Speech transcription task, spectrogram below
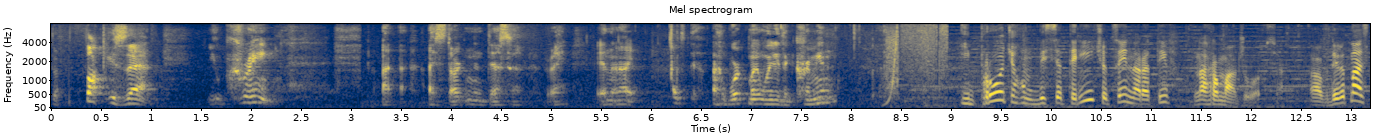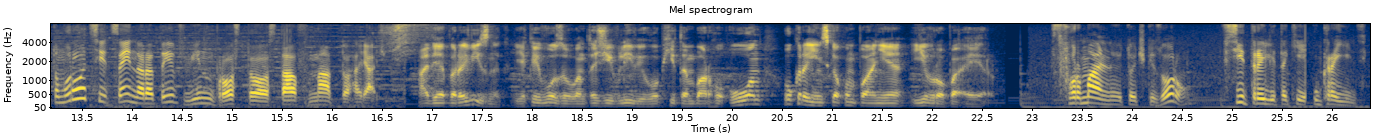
The fuck is that? Ukraine. I, I start in Odessa, right? And then I, I work my way to the Crimean. І протягом десятиріч цей наратив нагромаджувався. В 19-му році цей наратив він просто став надто гарячим. Авіаперевізник, який возив вантажі в Лівію в обхід ембарго ООН, українська компанія Європа Ейр. З формальної точки зору всі три літаки українські,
